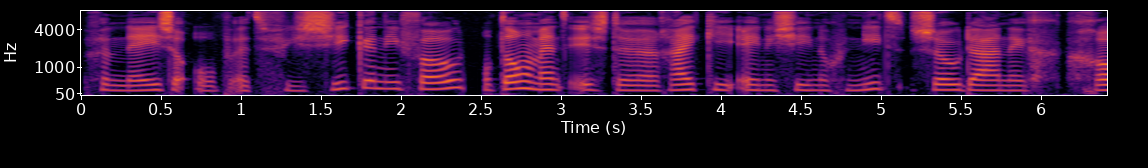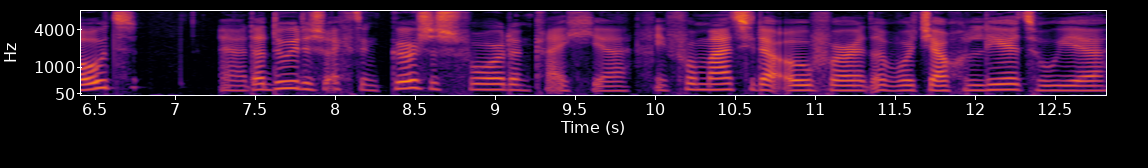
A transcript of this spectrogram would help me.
genezen op het fysieke niveau. Op dat moment is de Reiki-energie nog niet zodanig groot. Uh, daar doe je dus echt een cursus voor. Dan krijg je informatie daarover. Dan wordt jou geleerd hoe je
